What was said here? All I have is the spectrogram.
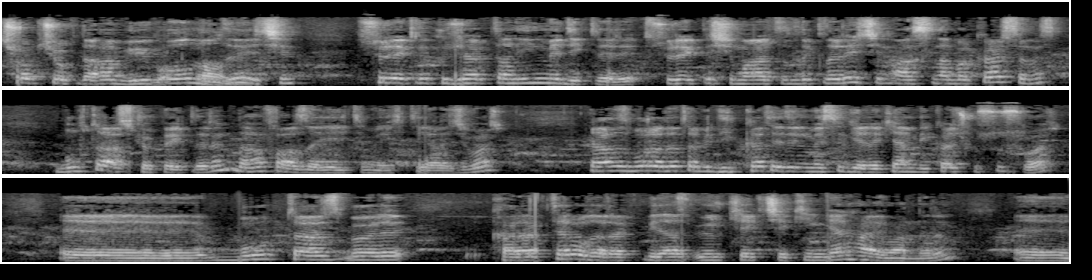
çok çok daha büyük olmadığı Olmaz. için sürekli kucaktan inmedikleri, sürekli şımartıldıkları için aslına bakarsanız bu tarz köpeklerin daha fazla eğitime ihtiyacı var. Yalnız burada tabii dikkat edilmesi gereken birkaç husus var. Ee, bu tarz böyle karakter olarak biraz ürkek, çekingen hayvanların e,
